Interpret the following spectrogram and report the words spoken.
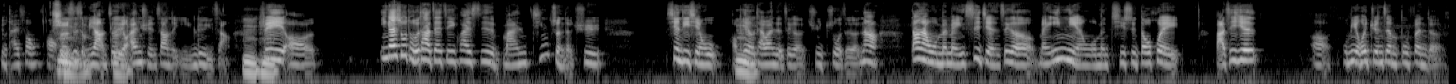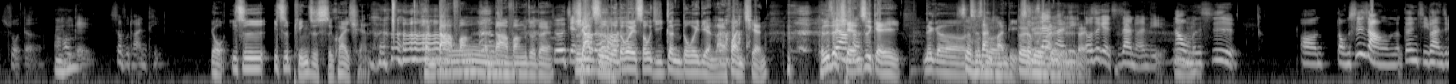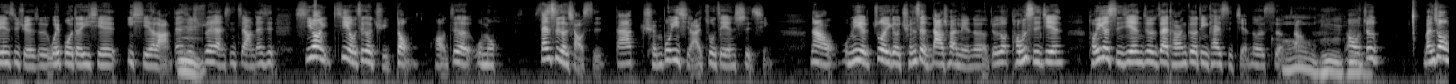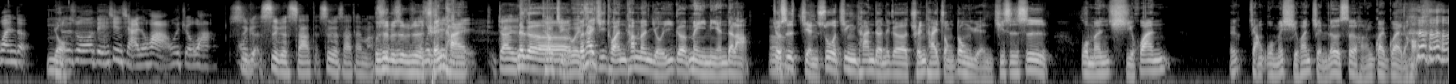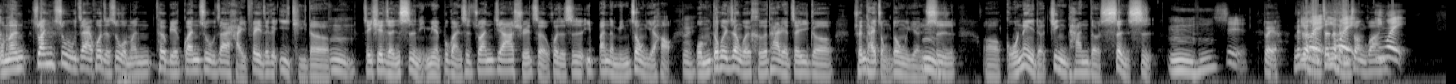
有台风哦，或者是怎么样，这有安全上的疑虑这样。嗯，所以哦。应该说，Toyota 在这一块是蛮精准的，去现地现物，好配合台湾的这个去做这个。嗯、那当然，我们每一次检这个，每一年我们其实都会把这些，呃，我们也会捐赠部分的所得，然后给社福团体。有一只一只瓶子十块钱，很大方，很大方，对不对？就是下次我都会收集更多一点来换钱。可是这钱是给那个慈善团体，慈善团体都是给慈善团体。那我们是，呃，董事长跟集团这边是觉得是微薄的一些一些啦。但是虽然是这样，但是希望借由这个举动，好，这个我们三四个小时，大家全部一起来做这件事情。那我们也做一个全省大串联的，就是说同时间同一个时间，就是在台湾各地开始捡垃圾这样，哦，嗯，然后就蛮壮观的，就是说连线起来的话，我会觉得哇，四个四个沙，四个沙滩吗？不是不是不是，全台那个和泰集团他们有一个每年的啦，就是减塑净滩的那个全台总动员，其实是我们喜欢。哎，讲我们喜欢捡垃圾，好像怪怪的哈。我们专注在，或者是我们特别关注在海废这个议题的，嗯，这些人士里面，不管是专家学者，或者是一般的民众也好，对，我们都会认为和泰的这一个全台总动员是呃国内的净滩的盛事。嗯哼，是对，那个很真的很壮观，因为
